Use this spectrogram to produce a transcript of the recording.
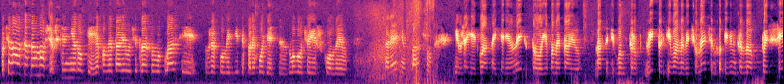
Починалося давно ще в шкільні роки. Я пам'ятаю у четвертому класі, вже коли діти переходять з молодшої школи в середню, в старшу, класний керівник, то я пам'ятаю, у нас тоді був Віктор, Іванович Омеченко, і він казав, пиши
